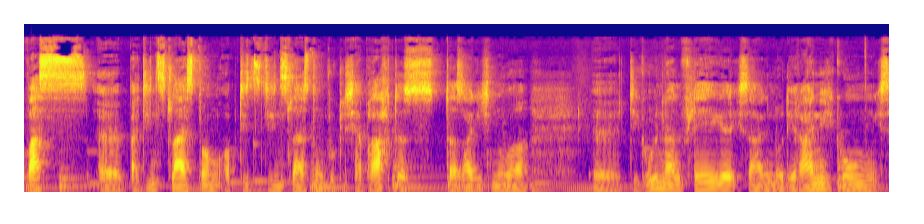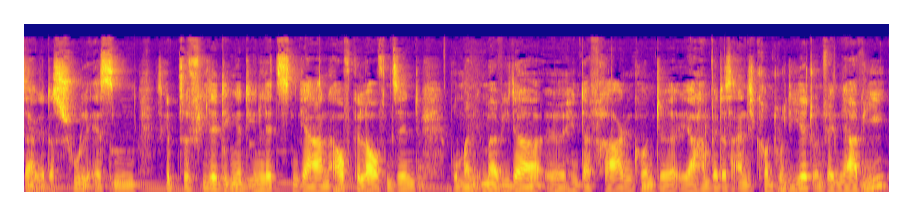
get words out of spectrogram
was äh, bei Dienstleistungen, ob diese Dienstleistung wirklich erbracht ist. Da sage ich nur die Grünlandpflege, ich sage nur die Reinigung, ich sage das Schulessen. Es gibt so viele Dinge, die in den letzten Jahren aufgelaufen sind, wo man immer wieder äh, hinterfragen konnte, ja, haben wir das eigentlich kontrolliert und wenn ja, wie?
